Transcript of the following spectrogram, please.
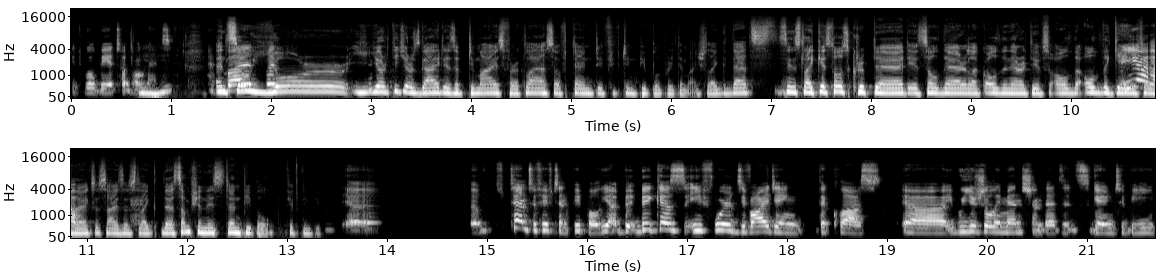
it will be a total mess Mhm. And so But- but- your your teacher's guide is optimized for a class of 10 to 15 people pretty much. Like that's since like it's all scripted, it's all there like all the narratives, all the all the games, all the exercises like the assumption is 10 people, 15 people. uh, uh, 10 to 15 people yeah b- because if we're dividing the class uh, we usually mention that it's going to be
